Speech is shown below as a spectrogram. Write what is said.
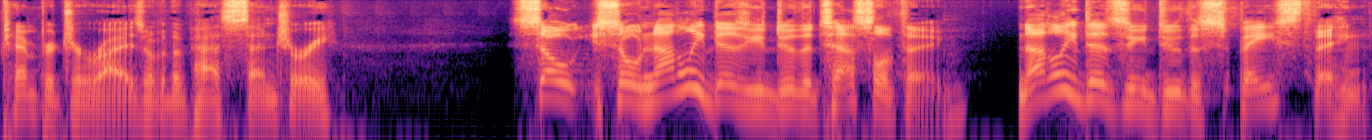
temperature rise over the past century. So, so not only does he do the Tesla thing, not only does he do the space thing,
